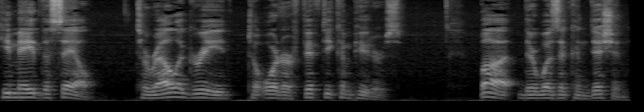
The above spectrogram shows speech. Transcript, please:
He made the sale. Terrell agreed to order 50 computers. But there was a condition.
